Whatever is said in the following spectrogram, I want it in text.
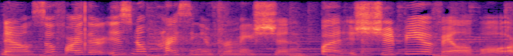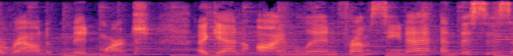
Now, so far there is no pricing information, but it should be available around mid-March. Again, I'm Lynn from CNET, and this is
